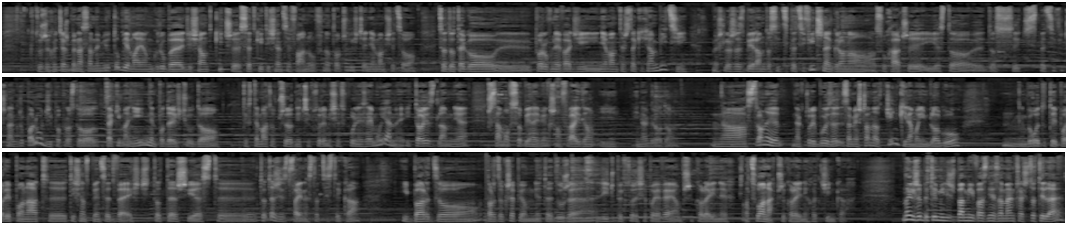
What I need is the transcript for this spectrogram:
którzy chociażby na samym YouTubie mają grube dziesiątki czy setki tysięcy fanów, no to oczywiście nie mam się co, co do tego y, porównywać i nie mam też takich ambicji. Myślę, że zbieram dosyć specyficzne grono słuchaczy i jest to y, dosyć specyficzna grupa ludzi, po prostu o takim, a nie innym podejściu do tych tematów przyrodniczych, którymi się wspólnie zajmujemy. I to jest dla mnie samo w sobie największą frajdą i, i nagrodą. Na strony, na której były zamieszczane odcinki na moim blogu, mm, było do tej pory ponad 1500 y, wejść. To też jest, y, to też jest fajna statystyka i bardzo, bardzo krzepią mnie te duże liczby, które się pojawiają przy kolejnych odsłonach, przy kolejnych odcinkach. No i żeby tymi liczbami Was nie zamęczać, to tyle.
